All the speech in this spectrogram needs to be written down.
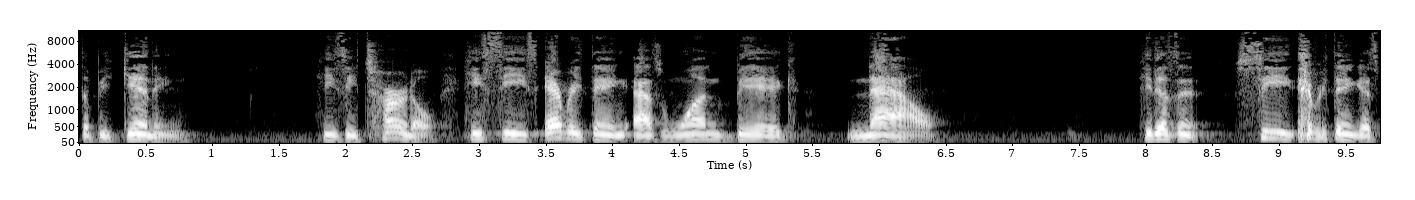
the beginning. He's eternal. He sees everything as one big now. He doesn't see everything as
